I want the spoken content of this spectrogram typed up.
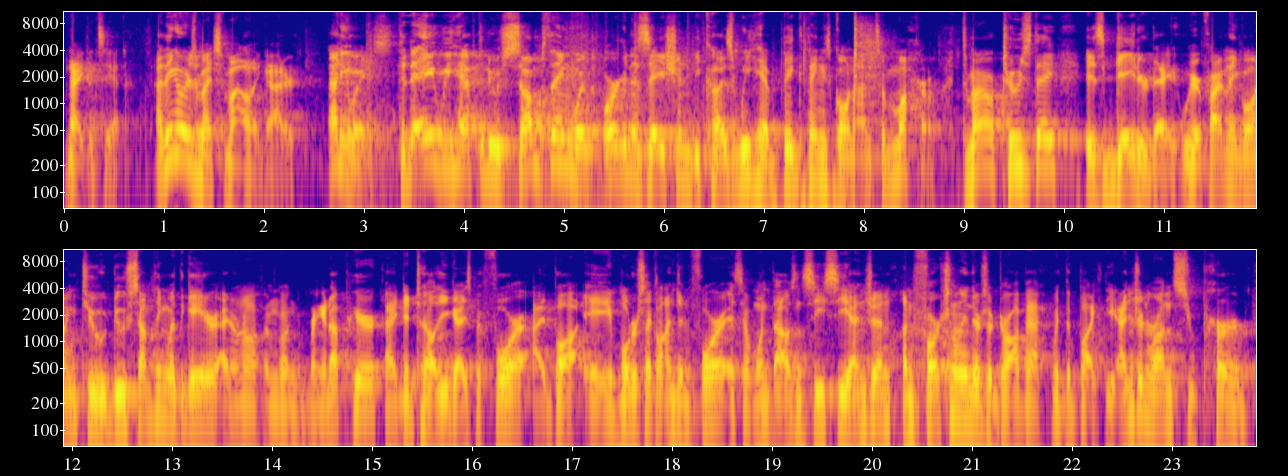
Now you can see it. I think it was my smile that got her. Anyways, today we have to do something with organization because we have big things going on tomorrow. Tomorrow, Tuesday, is Gator Day. We are finally going to do something with the Gator. I don't know if I'm going to bring it up here. I did tell you guys before, I bought a motorcycle engine for it. It's a 1000cc engine. Unfortunately, there's a drawback with the bike. The engine runs superb,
